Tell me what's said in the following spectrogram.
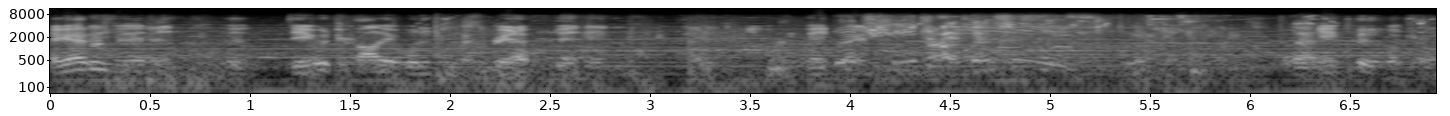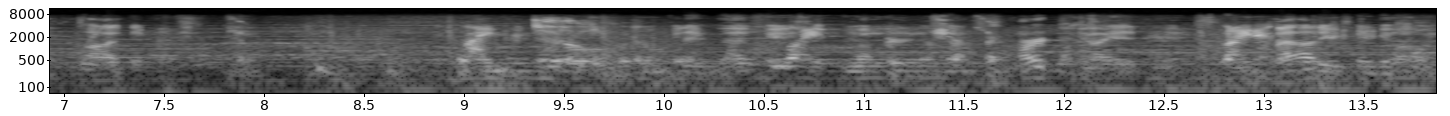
I gotta admit that Daveid probably would have just straight up been in mid range. Like it that's a hard guy he was gonna go.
